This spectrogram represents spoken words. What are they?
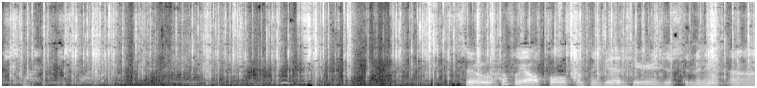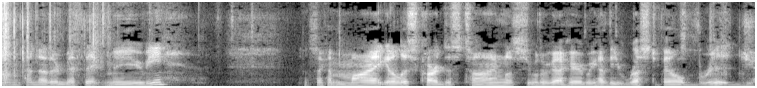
Just one, just one. So hopefully I'll pull something good here in just a minute. Um, another Mythic, maybe. Looks like I might get a list card this time. Let's see what we got here. We have the Rustvale Bridge.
